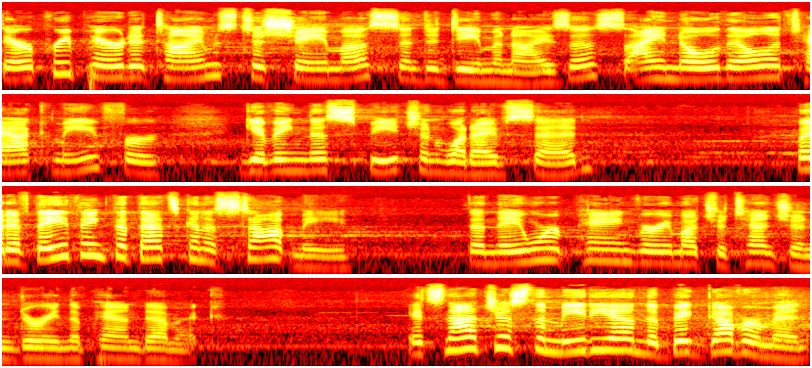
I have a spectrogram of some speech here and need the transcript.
They're prepared at times to shame us and to demonize us. I know they'll attack me for giving this speech and what I've said. But if they think that that's going to stop me, then they weren't paying very much attention during the pandemic. It's not just the media and the big government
